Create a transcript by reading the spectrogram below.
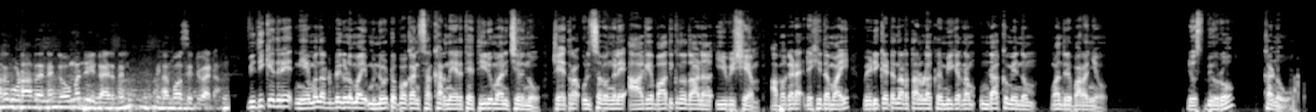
അതുകൂടാതെ തന്നെ ഗവൺമെന്റ് ഈ കാര്യത്തിൽ പോസിറ്റീവായിട്ടാണ് വിധിക്കെതിരെ നിയമ നടപടികളുമായി മുന്നോട്ടു പോകാൻ സർക്കാർ നേരത്തെ തീരുമാനിച്ചിരുന്നു. ക്ഷേത്ര ഉത്സവങ്ങളെ ആകെ ബാധിക്കുന്നതാണ് ഈ വിഷയം. അപകടരഹിതമായി വെടിക്കെട്ട് നടത്താനുള്ള ക്രമീകരണം ഉണ്ടാക്കുമെന്നും മന്ത്രി പറഞ്ഞു. News bureau Kannur.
